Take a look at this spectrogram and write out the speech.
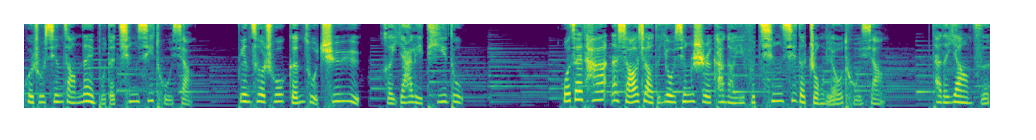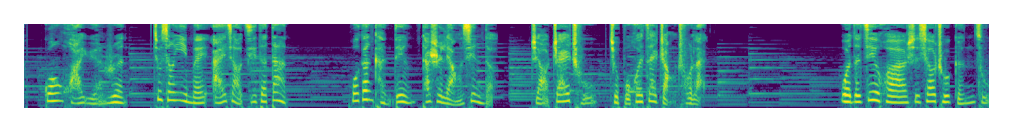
绘出心脏内部的清晰图像，并测出梗阻区域和压力梯度。我在他那小小的右心室看到一幅清晰的肿瘤图像，它的样子。光滑圆润，就像一枚矮脚鸡的蛋。我敢肯定它是良性的，只要摘除就不会再长出来。我的计划是消除梗阻，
